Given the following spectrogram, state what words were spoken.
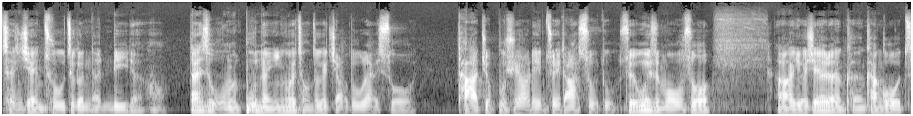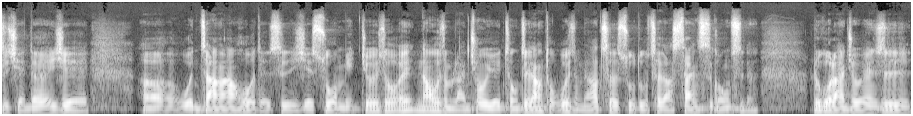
呈现出这个能力的哦。但是我们不能因为从这个角度来说，他就不需要练最大速度。所以为什么我说啊，有些人可能看过我之前的一些呃文章啊，或者是一些说明，就会说，哎，那为什么篮球员从这张图为什么要测速度测到三十公尺呢？如果篮球员是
